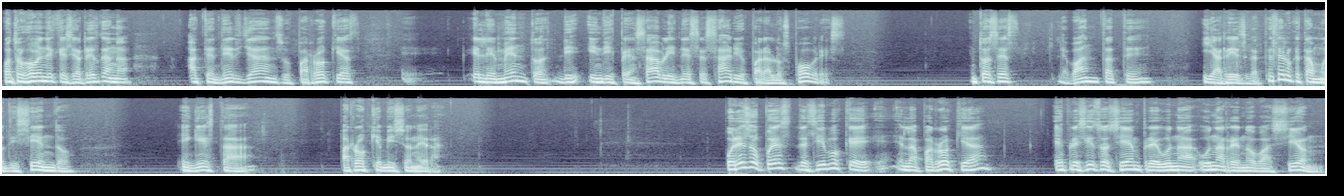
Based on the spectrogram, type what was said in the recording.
Otros jóvenes que se arriesgan a, a tener ya en sus parroquias eh, elementos indispensables y necesarios para los pobres. Entonces, levántate y arriesgate. Eso es lo que estamos diciendo en esta parroquia misionera. Por eso, pues, decimos que en la parroquia es preciso siempre una, una renovación.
